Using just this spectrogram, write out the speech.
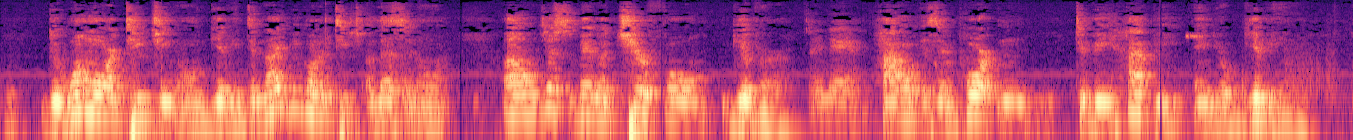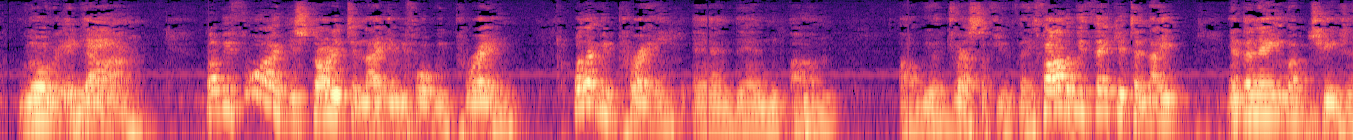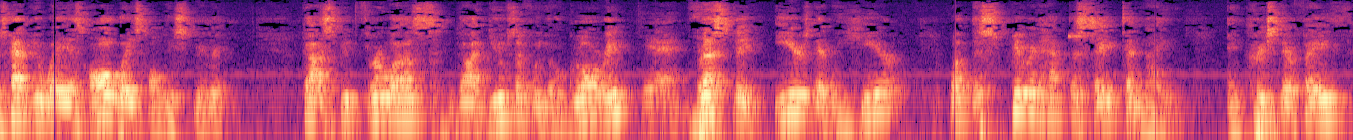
do one more teaching on giving. Tonight we're going to teach a lesson on uh, just being a cheerful giver. Amen. How it's important to be happy in your giving. Glory to Amen. God. But before I get started tonight and before we pray, well, let me pray and then um, uh, we'll address a few things. Father, we thank you tonight in the name of Jesus. Have your way as always, Holy Spirit. God, speak through us. God, use it for your glory. Yes. Bless the ears that we hear what the Spirit have to say tonight. Increase their faith,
